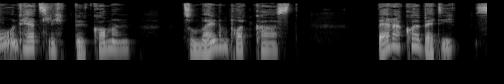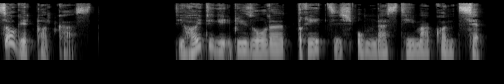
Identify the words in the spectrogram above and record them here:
und herzlich willkommen zu meinem Podcast Better Call Betty, so geht Podcast. Die heutige Episode dreht sich um das Thema Konzept.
